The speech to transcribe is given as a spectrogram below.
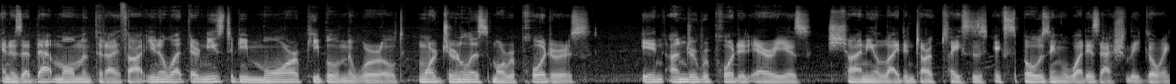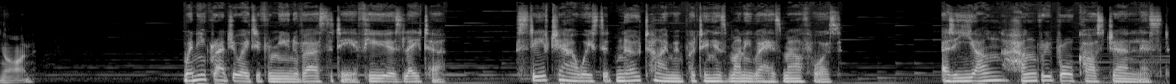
And it was at that moment that I thought, you know what, there needs to be more people in the world, more journalists, more reporters in underreported areas, shining a light in dark places, exposing what is actually going on. When he graduated from university a few years later, Steve Chao wasted no time in putting his money where his mouth was. As a young, hungry broadcast journalist,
